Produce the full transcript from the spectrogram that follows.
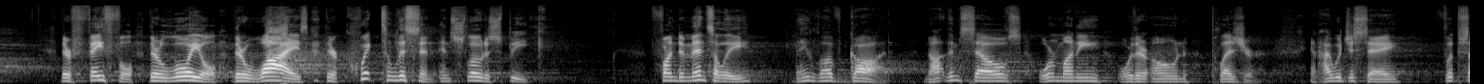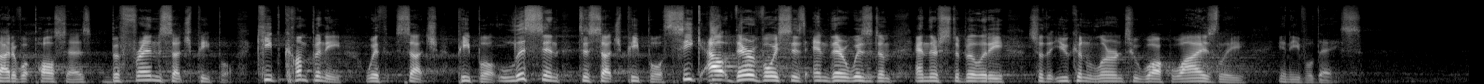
They're faithful, they're loyal, they're wise, they're quick to listen and slow to speak. Fundamentally, they love God, not themselves or money or their own pleasure. And I would just say, flip side of what Paul says, befriend such people. Keep company with such people. Listen to such people. Seek out their voices and their wisdom and their stability so that you can learn to walk wisely in evil days.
